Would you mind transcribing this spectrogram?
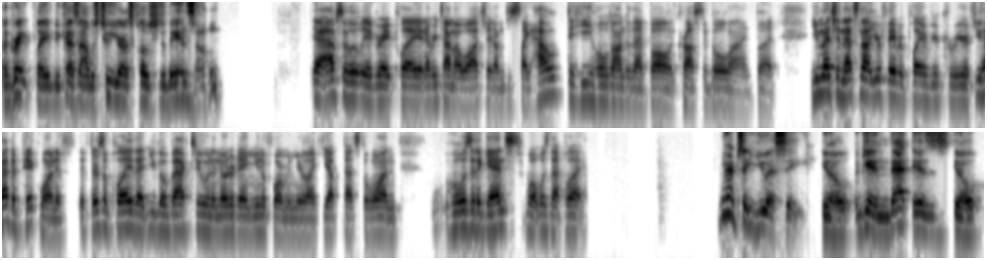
a great play because I was two yards closer to the end zone. Yeah, absolutely a great play. And every time I watch it, I'm just like, how did he hold on to that ball and cross the goal line? But you mentioned that's not your favorite play of your career. If you had to pick one, if if there's a play that you go back to in a Notre Dame uniform and you're like, yep, that's the one. Who was it against? What was that play? You have to say USC. You know, again, that is, you know,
